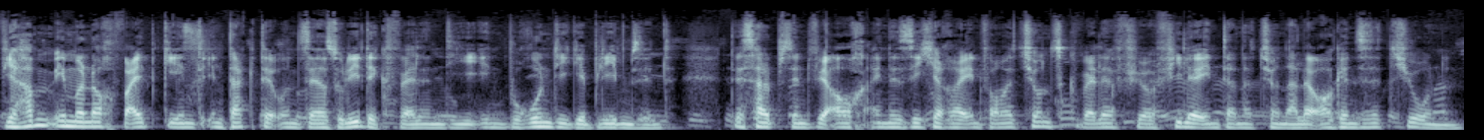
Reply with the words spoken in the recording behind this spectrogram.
Wir haben immer noch weitgehend intakte und sehr solide Quellen, die in Burundi geblieben sind. Deshalb sind wir auch eine sichere Informationsquelle für viele internationale Organisationen.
